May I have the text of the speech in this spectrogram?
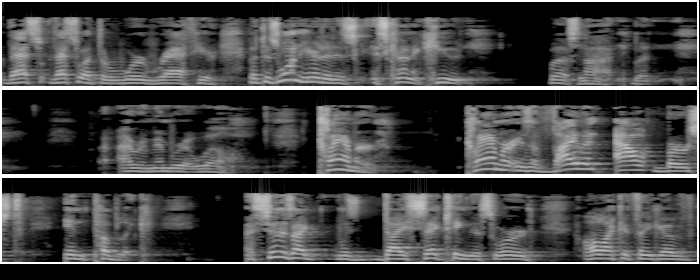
that's that's what the word wrath here. But there's one here that is is kind of cute. Well, it's not, but I remember it well. Clamor. Clamor is a violent outburst in public. As soon as I was dissecting this word, all I could think of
